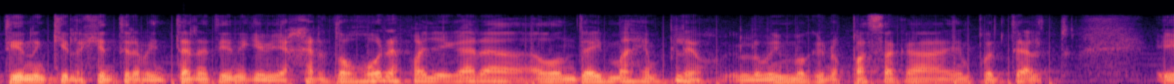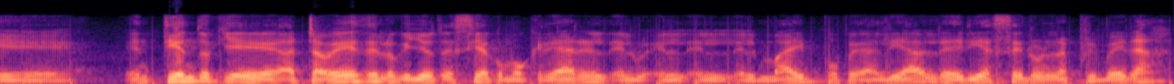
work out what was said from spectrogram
tienen que la gente de la ventana tiene que viajar dos horas para llegar a, donde hay más empleo. Lo mismo que nos pasa acá en Puente Alto. entiendo que a través de lo que yo te decía, como crear el, el, el, el Maipo pedaleable, debería ser una de las primeras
